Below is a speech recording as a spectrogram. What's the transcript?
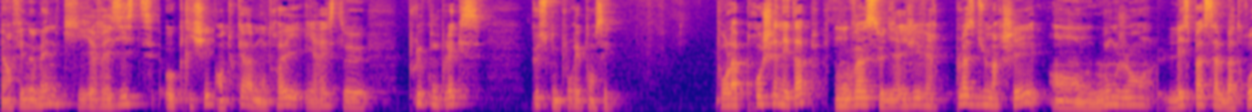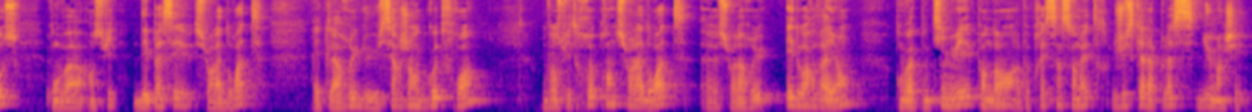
Un phénomène qui résiste aux clichés, en tout cas à Montreuil, et reste plus complexe que ce qu'on pourrait penser. Pour la prochaine étape, on va se diriger vers Place du Marché en longeant l'espace Albatros, qu'on va ensuite dépasser sur la droite avec la rue du Sergent Godefroy. On va ensuite reprendre sur la droite, euh, sur la rue Édouard Vaillant, qu'on va continuer pendant à peu près 500 mètres jusqu'à la place du marché.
